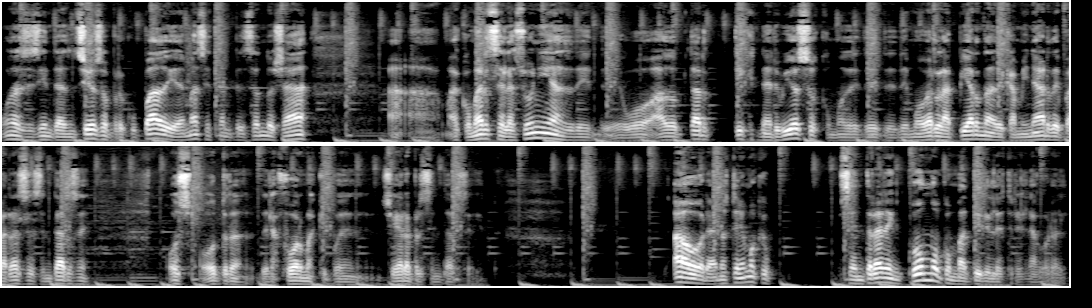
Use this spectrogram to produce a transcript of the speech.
Uno se siente ansioso, preocupado y además está empezando ya a, comerse las uñas o adoptar tics nerviosos como de, mover la pierna, de caminar, de pararse, sentarse. O otra de las formas que pueden llegar a presentarse. Ahora, nos tenemos que centrar en cómo combatir el estrés laboral.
